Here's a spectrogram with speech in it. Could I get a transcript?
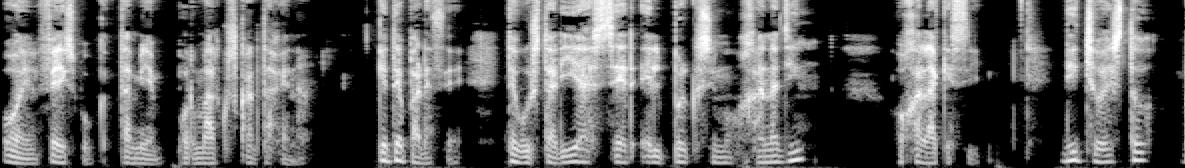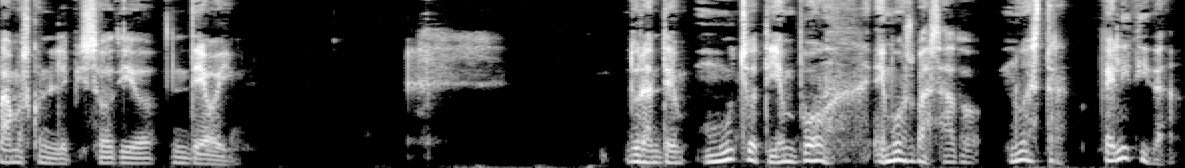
o en Facebook, también por Marcos Cartagena. ¿Qué te parece? ¿Te gustaría ser el próximo Hanajin? Ojalá que sí. Dicho esto, vamos con el episodio de hoy. Durante mucho tiempo hemos basado nuestra felicidad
